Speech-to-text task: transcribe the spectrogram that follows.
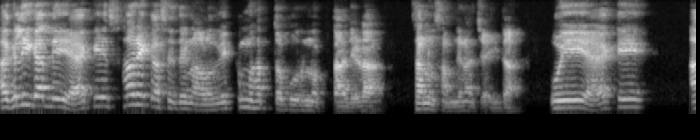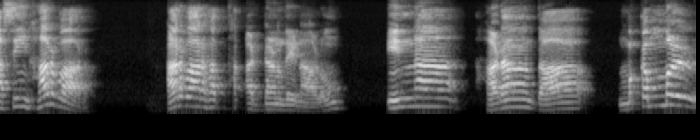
ਅਗਲੀ ਗੱਲ ਇਹ ਹੈ ਕਿ ਸਾਰੇ ਕਾਸੇ ਦੇ ਨਾਲੋਂ ਇੱਕ ਮਹੱਤਵਪੂਰਨ ਨੁਕਤਾ ਜਿਹੜਾ ਸਾਨੂੰ ਸਮਝਣਾ ਚਾਹੀਦਾ, ਉਹ ਇਹ ਹੈ ਕਿ ਅਸੀਂ ਹਰ ਵਾਰ ਹਰ ਵਾਰ ਹੱਥ ਅੱਡਣ ਦੇ ਨਾਲੋਂ ਇਹਨਾਂ ਹੜਾਂ ਦਾ ਮੁਕੰਮਲ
